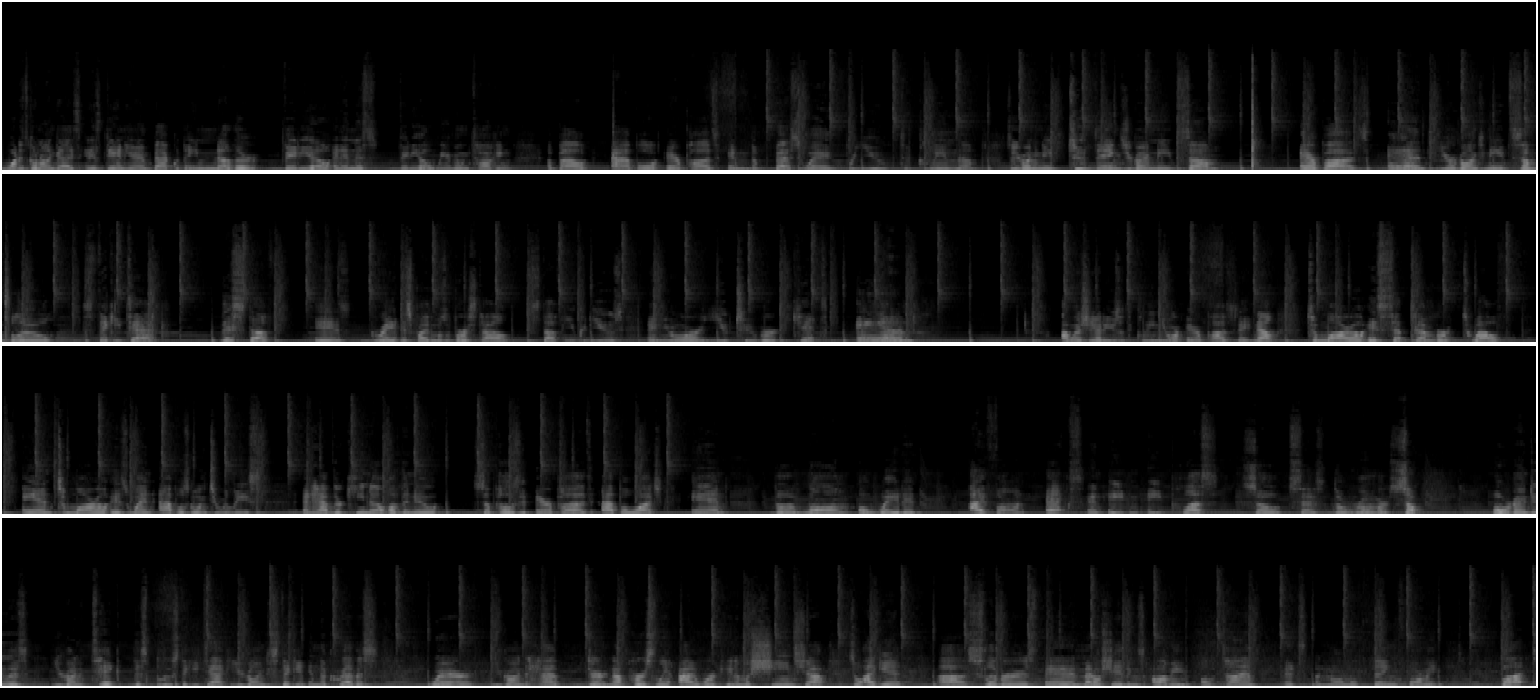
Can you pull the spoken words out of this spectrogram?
What is going on guys? It is Dan here. I'm back with another video and in this video we are going to be talking about Apple AirPods and the best way for you to clean them. So you're going to need two things. You're going to need some AirPods and you're going to need some blue sticky tack. This stuff is great. It's probably the most versatile stuff you could use in your YouTuber kit and I'm to show you how to use it to clean your AirPods today. Now, tomorrow is September 12th, and tomorrow is when Apple's going to release and have their keynote of the new supposed AirPods, Apple Watch, and the long-awaited iPhone X and 8 and 8 Plus, so says the rumors. So, what we're to do is you're going to take this blue sticky tack, you're going to stick it in the crevice where you're going to have dirt. Now, personally, I work in a machine shop, so I get uh, slivers and metal shavings on me all the time. It's a normal thing for me. But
